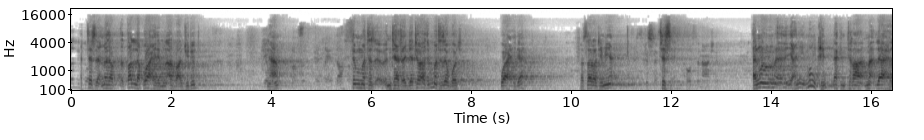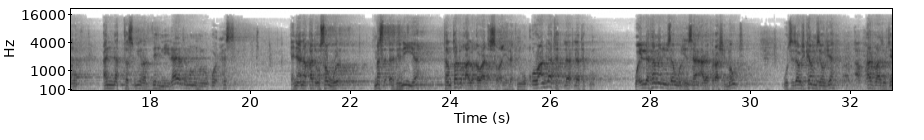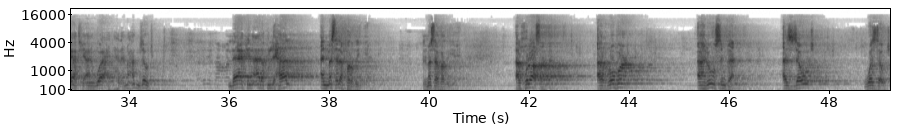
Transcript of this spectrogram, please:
التسع مثلا طلق واحدة من أربع الجدد؟ نعم. ثم تز... انتهت عدتها ثم تزوج واحدة فصار الجميع تسع المهم يعني ممكن لكن ترى لاحظوا أن التصوير الذهني لا يلزم منه الوقوع حسي يعني أنا قد أصور مسألة ذهنية تنطبق على القواعد الشرعية لكن وقوعا لا لا, لا تكون. وإلا فمن يزوج إنسان على فراش الموت؟ وتزوج كم زوجة؟ أربع زوجات في آن واحد هذا ما حد مزوج لكن على كل حال المسألة فرضية. المسألة فرضية. الخلاصة الربع أهله صنفان الزوج والزوجة.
